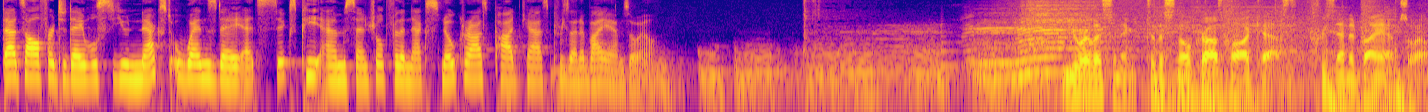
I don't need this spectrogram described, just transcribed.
That's all for today. We'll see you next Wednesday at 6 p.m. Central for the next Snocross podcast presented by Amsoil. You are listening to the Snocross Podcast, presented by Amsoil.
